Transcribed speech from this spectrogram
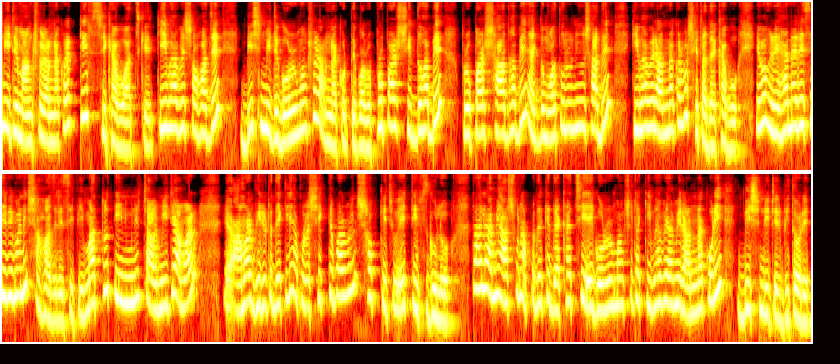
মিনিটে মাংস রান্না করার টিপস শেখাবো আজকে কীভাবে সহজে বিশ মিনিটে গরুর মাংস রান্না করতে পারব? প্রপার সিদ্ধ হবে, প্রপার স্বাদ হবে, একদম অতুলনীয় স্বাদে কীভাবে রান্না করব সেটা দেখাবো। এবং রেহানা রেসিপি মানে সহজ রেসিপি মাত্র তিন মিনিট, চার মিনিটে আমার আমার ভিডিওটা দেখলে আপনারা শিখতে পারবেন সব কিছু এই টিপসগুলো তাহলে আমি আসুন আপনাদেরকে দেখাচ্ছি এই গরুর মাংসটা কীভাবে আমি রান্না করি বিশ মিনিটের ভিতরে।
